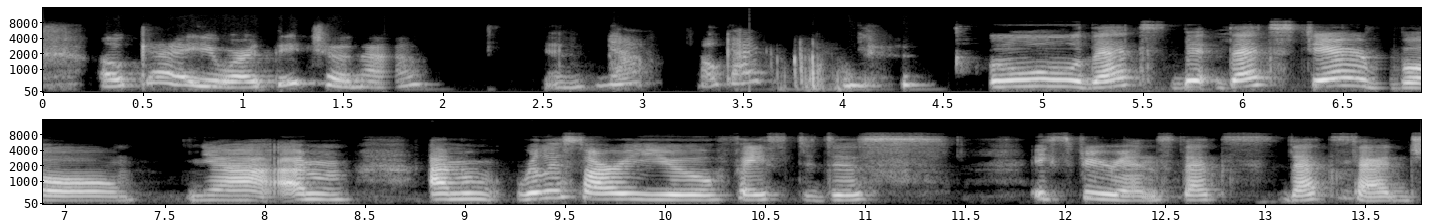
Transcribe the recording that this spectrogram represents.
okay, you are a teacher now, and yeah, okay. Oh, that's that's terrible. Yeah, I'm I'm really sorry you faced this experience. That's that's sad.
